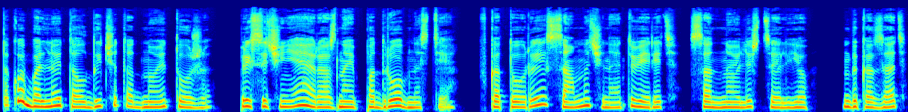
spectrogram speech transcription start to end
такой больной толдычит одно и то же, присочиняя разные подробности, в которые сам начинает верить, с одной лишь целью — доказать,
